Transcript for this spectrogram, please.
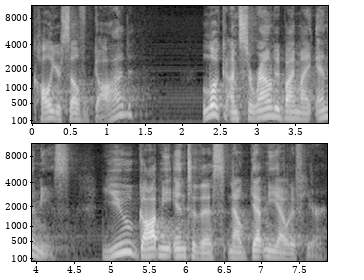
Call yourself God? Look, I'm surrounded by my enemies. You got me into this, now get me out of here.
